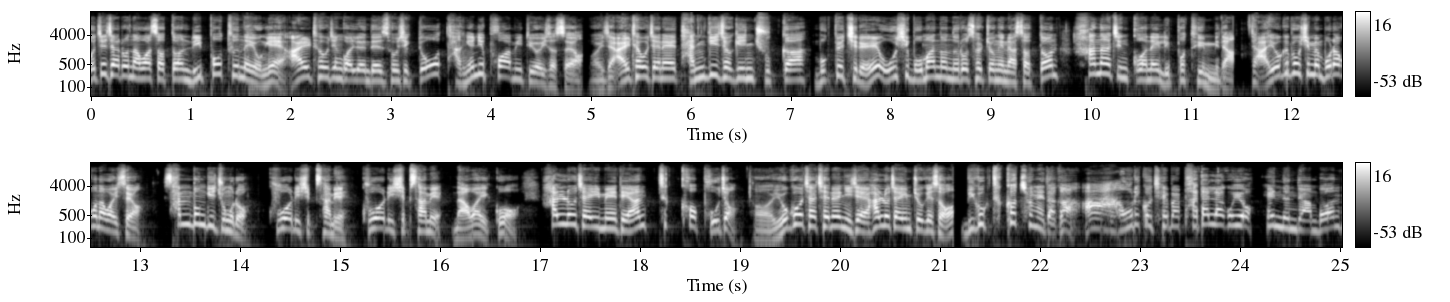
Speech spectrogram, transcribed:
어제자로 나왔었던 리포트 내용에 알테오젠 관련된 소식도 당연히 포함이 되어 있었어요. 어, 이제 알테오젠의 단기적인 주가 목표치를 55만 원으로 설정해 놨었던 하나증권의 리포트입니다. 자 여기 보시면 뭐라고 나와 있어요. 3분기 중으로 9월 23일, 9월 23일 나와 있고 할로자임에 대한 특허 보정. 어, 요거 자체는 이제 할로자임 쪽에서 미국 특허청에다가 아 우리 거 제발 봐달라고요 했는데 한번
